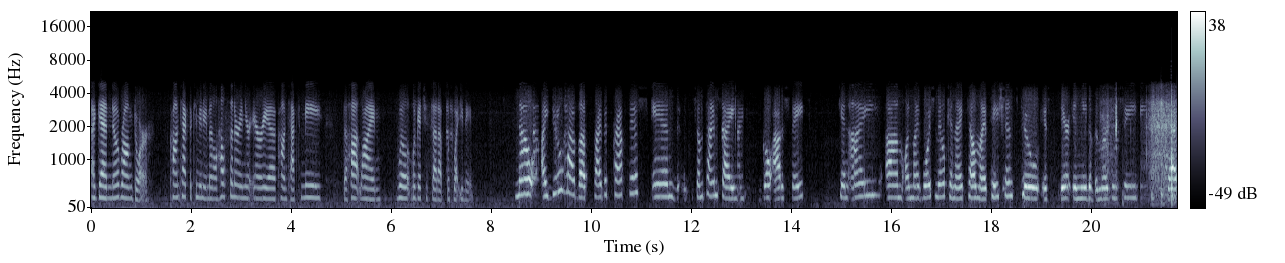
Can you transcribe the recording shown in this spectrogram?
again, no wrong door. Contact the Community Mental Health Center in your area, contact me, the hotline, we'll, we'll get you set up with what you need. Now, I do have a private practice, and sometimes I go out of state. Can I, um, on my voicemail, can I tell my patients to, if they're in need of emergency, that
